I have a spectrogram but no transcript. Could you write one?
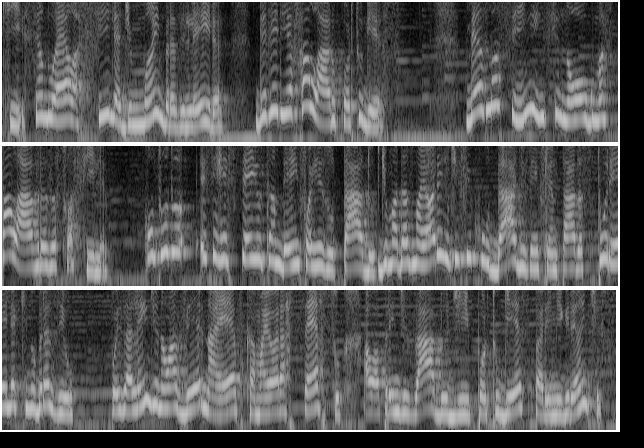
que, sendo ela filha de mãe brasileira, deveria falar o português. Mesmo assim, ensinou algumas palavras à sua filha. Contudo, esse receio também foi resultado de uma das maiores dificuldades enfrentadas por ele aqui no Brasil, pois além de não haver na época maior acesso ao aprendizado de português para imigrantes,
